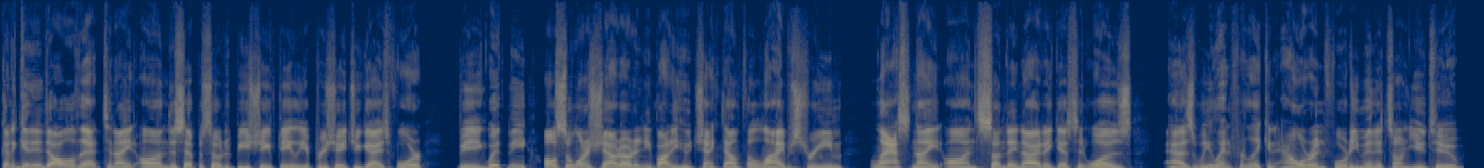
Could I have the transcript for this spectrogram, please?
going to get into all of that tonight on this episode of B Shape Daily. Appreciate you guys for being with me. Also, want to shout out anybody who checked out the live stream last night on Sunday night, I guess it was, as we went for like an hour and 40 minutes on YouTube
